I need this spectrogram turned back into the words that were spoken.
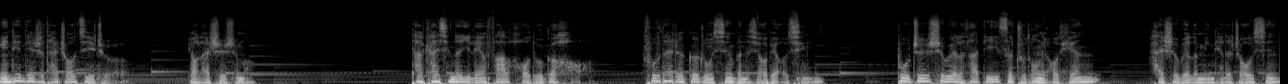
明天电视台招记者，要来试试吗？”他开心的一连发了好多个好，附带着各种兴奋的小表情，不知是为了他第一次主动聊天，还是为了明天的招新。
